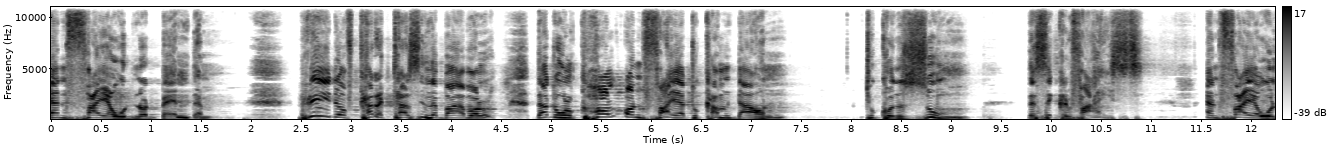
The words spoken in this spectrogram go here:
and fire would not burn them. Read of characters in the Bible that will call on fire to come down to consume the sacrifice. And fire will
